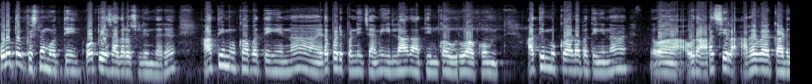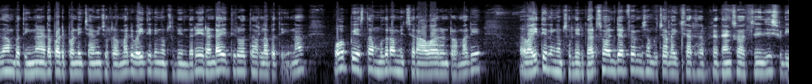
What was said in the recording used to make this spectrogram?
குளத்தூர் கிருஷ்ணமூர்த்தி ஓபிஎஸ் ஆதரவு சொல்லியிருந்தார். அதிமுக பார்த்திங்கன்னா எடப்பாடி பழனிசாமி இல்லாத அதிமுக உருவாக்கும். அதிமுகவில் பார்த்திங்கன்னா ஒரு அரசியல் அறவேக்காடு தான் பார்த்திங்கன்னா எடப்பாடி பழனிசாமி சொல்கிற மாதிரி வைத்தியலிங்கம் சொல்லியிருந்தார். ரெண்டாயிரத்தி இருபத்தாறில் பார்த்திங்கன்னா ஓபிஎஸ் தான் முதலமைச்சர் ஆவார்ன்ற மாதிரி வைத்தியலிங்கம் சொல்லியிருக்காரு. ஸோ இந்த இன்ஃபர்மேஷன் பிடிச்சா like share subscribe thanks for வாட்சிங் திஸ் வீடியோ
